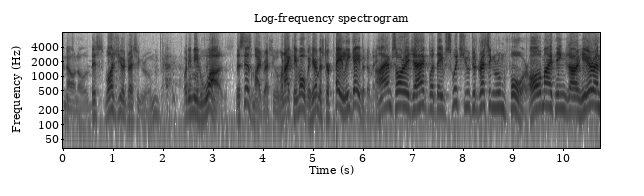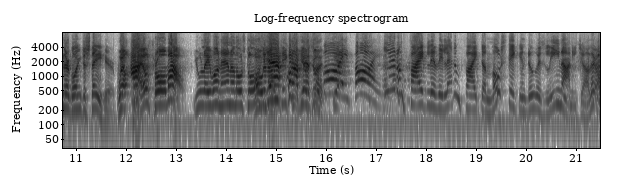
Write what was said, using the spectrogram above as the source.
No, no, this was your dressing room. What do you mean, was? This is my dressing room. When I came over here, Mr. Paley gave it to me. I'm sorry, Jack, but they've switched you to dressing room four. All my things are here, and they're going to stay here. Well, I'll throw them out. You lay one hand on those clothes. Oh, and yeah? I'll take Put you- up your yes, two. I- Boys, boys! Let 'em fight, Livy. Let 'em fight. The most they can do is lean on each other.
